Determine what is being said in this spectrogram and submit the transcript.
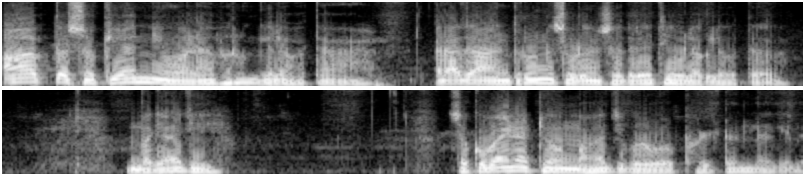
आप्त सुखियांनी वाडा भरून गेला होता. राजा अंतरून सोडून सदरेत येऊ लागलं होतं. बजाजी सुखबाईंना ठेवून महाजी बरोबर फलटणला गेलं.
